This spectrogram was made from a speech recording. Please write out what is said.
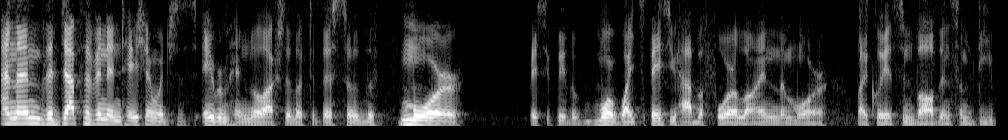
and then the depth of indentation, which is Abram Hindle actually looked at this. So the more, basically, the more white space you have before a line, the more likely it's involved in some deep,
